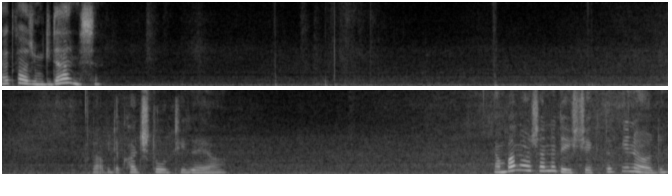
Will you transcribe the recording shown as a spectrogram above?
Edgar'cığım gider misin? Ya bir de kaçtı ultiyle ya. Yani bana ölsen ne değişecekti? Yine öldün.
